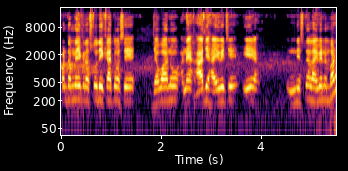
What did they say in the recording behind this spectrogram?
પણ તમને એક રસ્તો દેખાતો હશે. જવાનો અને આ જે હાઈવે છે એ નેશનલ હાઈવે નંબર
